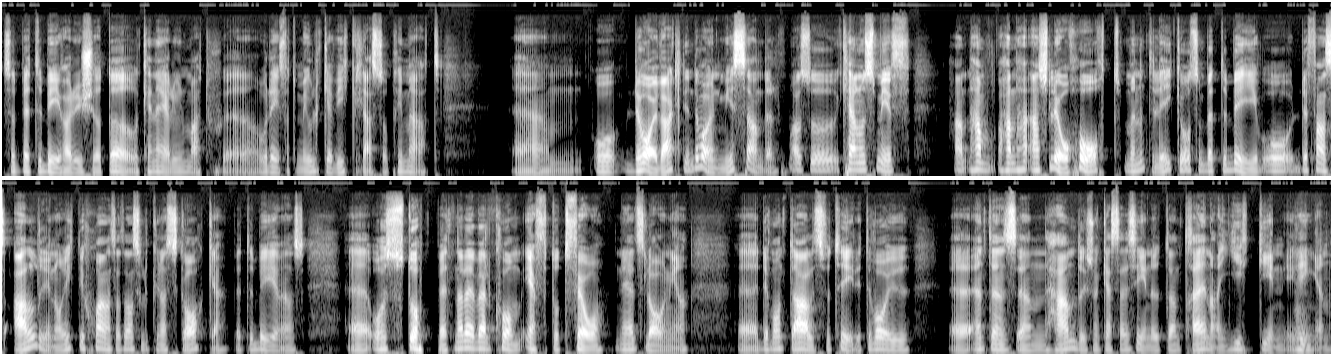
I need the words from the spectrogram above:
Så att Beterbiev hade ju kört över Canelo i en match eh, och det är för att de är olika viktklasser primärt. Ehm, och det var ju verkligen det var en misshandel. Alltså Callum Smith, han, han, han, han slår hårt men inte lika hårt som Beterbiev och det fanns aldrig någon riktig chans att han skulle kunna skaka Beterbiev ens. Eh, och stoppet när det väl kom efter två nedslagningar, eh, det var inte alls för tidigt. Det var ju eh, inte ens en handduk som kastades in utan tränaren gick in i Mm. ringen.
